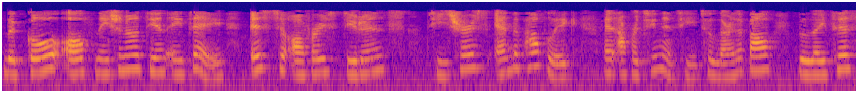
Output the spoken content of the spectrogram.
the goal of National DNA Day is to offer students, teachers, and the public an opportunity to learn about the latest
